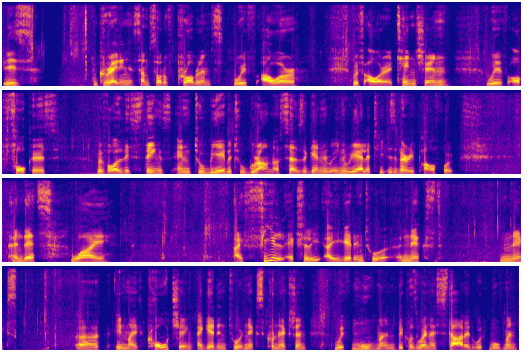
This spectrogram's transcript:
is creating some sort of problems with our with our attention, with our focus, with all these things. And to be able to ground ourselves again in reality is very powerful. And that's why I feel actually I get into a, a next next uh, in my coaching I get into a next connection with movement. Because when I started with movement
